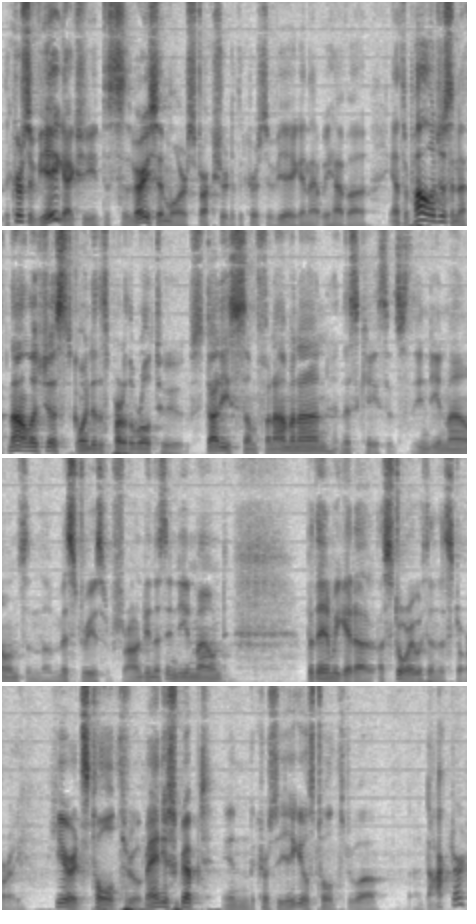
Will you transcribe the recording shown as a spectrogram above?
the Curse of Yig. Actually, this is a very similar structure to the Curse of Yig in that we have a anthropologist and ethnologist going to this part of the world to study some phenomenon. In this case, it's the Indian mounds and the mysteries surrounding this Indian mound. But then we get a, a story within the story. Here, it's told through a manuscript. In the Curse of Yig, it's told through a, a doctor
